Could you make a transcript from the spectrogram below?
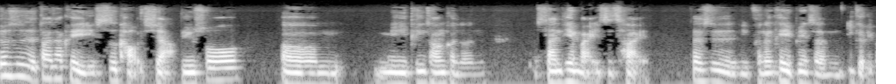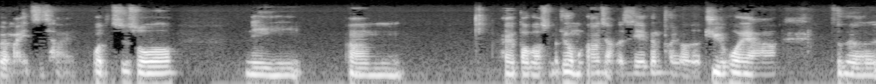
就是大家可以思考一下，比如说，嗯，你平常可能三天买一次菜，但是你可能可以变成一个礼拜买一次菜，或者是说你，嗯，还有包括什么？就我们刚刚讲的这些跟朋友的聚会啊，这个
